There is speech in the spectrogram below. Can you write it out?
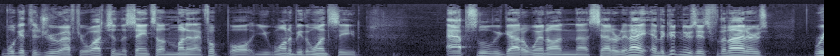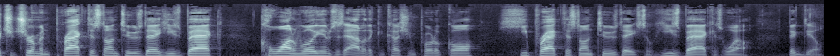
we'll get to Drew after watching the Saints on Monday Night Football, you want to be the one seed. Absolutely got to win on uh, Saturday night. And the good news is for the Niners, Richard Sherman practiced on Tuesday. He's back. K'Waun Williams is out of the concussion protocol. He practiced on Tuesday, so he's back as well. Big deal.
